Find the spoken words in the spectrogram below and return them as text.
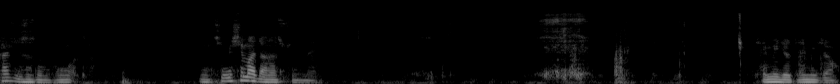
할 수 있어서 너무 좋은 것 같아요. 음, 심심하지 않아서 좋네. 재미죠, 재미죠.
